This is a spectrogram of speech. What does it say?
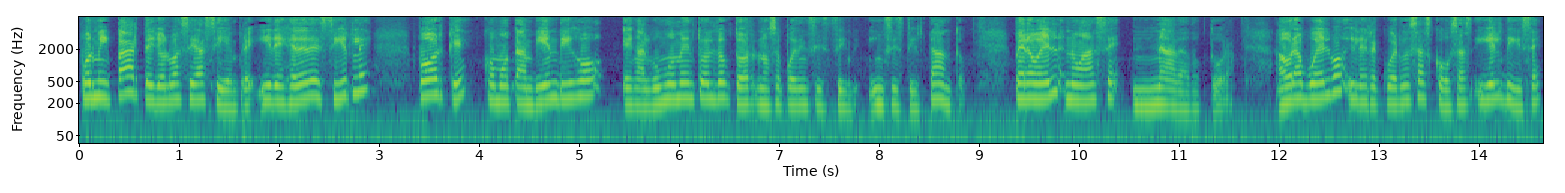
Por mi parte, yo lo hacía siempre y dejé de decirle porque, como también dijo en algún momento el doctor, no se puede insistir, insistir tanto. Pero él no hace nada, doctora. Ahora vuelvo y le recuerdo esas cosas y él dice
